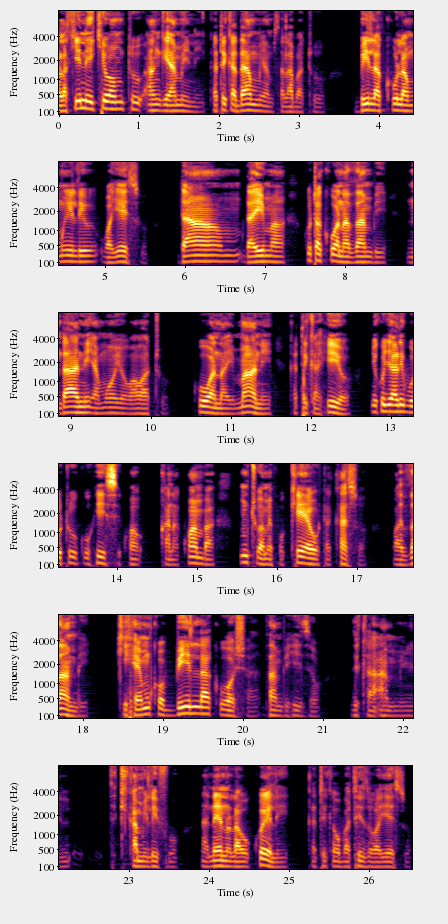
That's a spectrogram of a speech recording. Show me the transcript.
lakini ikiwa mtu angeamini katika damu ya msalaba tu bila kula mwili wa yesu damu daima kutakuwa na dhambi ndani ya moyo wa watu. Kuwa na imani katika hiyo ni kujaribu tu kuhisi kwa, kana kwamba mtu amepokea utakaso wa dhambi kihemko bila kuosha dhambi hizo kikamilifu na neno la ukweli katika ubatizo wa yesu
